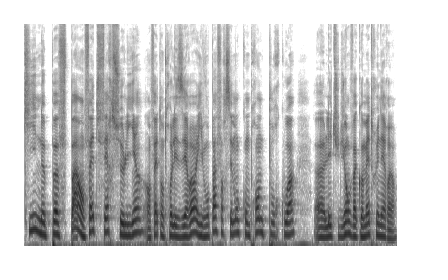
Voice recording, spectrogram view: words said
qui ne peuvent pas en fait faire ce lien en fait entre les erreurs. Ils vont pas forcément comprendre pourquoi euh, l'étudiant va commettre une erreur.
